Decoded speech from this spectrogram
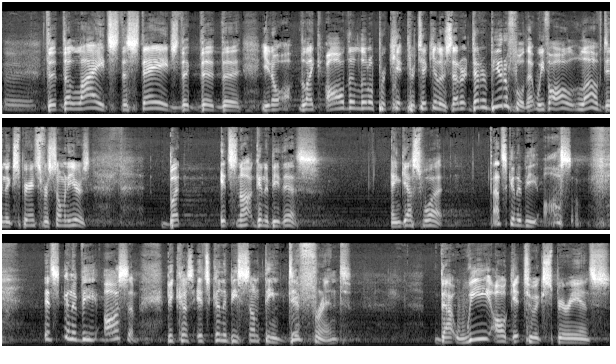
Mm. The, the lights, the stage, the, the, the, you know, like all the little particulars that are, that are beautiful that we've all loved and experienced for so many years. But it's not going to be this. And guess what? That's going to be awesome. It's going to be awesome because it's going to be something different that we all get to experience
